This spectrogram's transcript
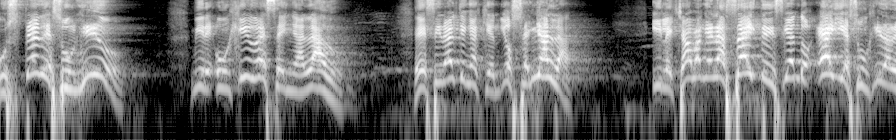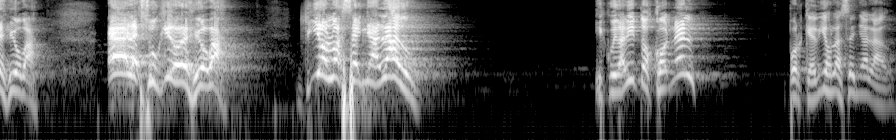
Usted es ungido. Mire, ungido es señalado. Es decir, alguien a quien Dios señala. Y le echaban el aceite diciendo, ella es ungida de Jehová. Él es ungido de Jehová. Dios lo ha señalado. Y cuidadito con él, porque Dios lo ha señalado.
